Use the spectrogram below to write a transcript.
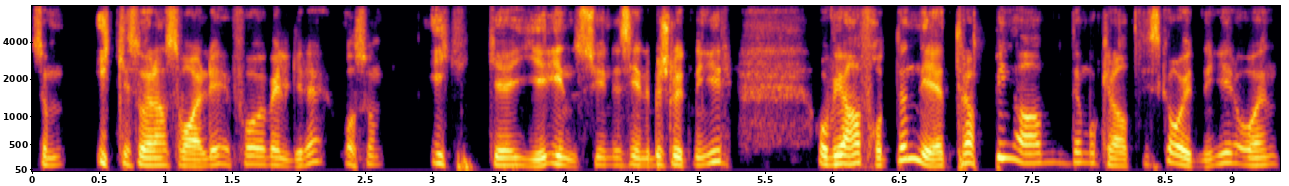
som ikke står ansvarlig for velgere, og som ikke gir innsyn i sine beslutninger. Og vi har fått en nedtrapping av demokratiske ordninger og en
